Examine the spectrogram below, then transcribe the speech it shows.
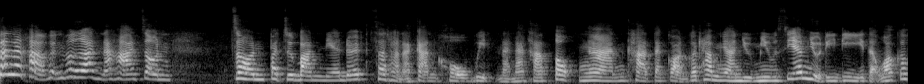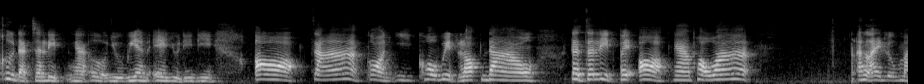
นั่นแหละค่ะเพื่อนๆนะคะ จนจนปัจจุบันเนี้ยด้วยสถานการณ์โควิดนะนะคะ ตกงานค่ะ แต่ก่อนก็ทำงานอยู่มิวเซียมอยู่ดีๆ แต่ว่าก็คือดัดจริตไงเอออยู่ V&A อยู่ดีๆ ออกจ้าก่อนอีโควิดล็อกดาวน์ ดัดจริตไปออกไงเพราะว่า อะไรรู้ไหม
